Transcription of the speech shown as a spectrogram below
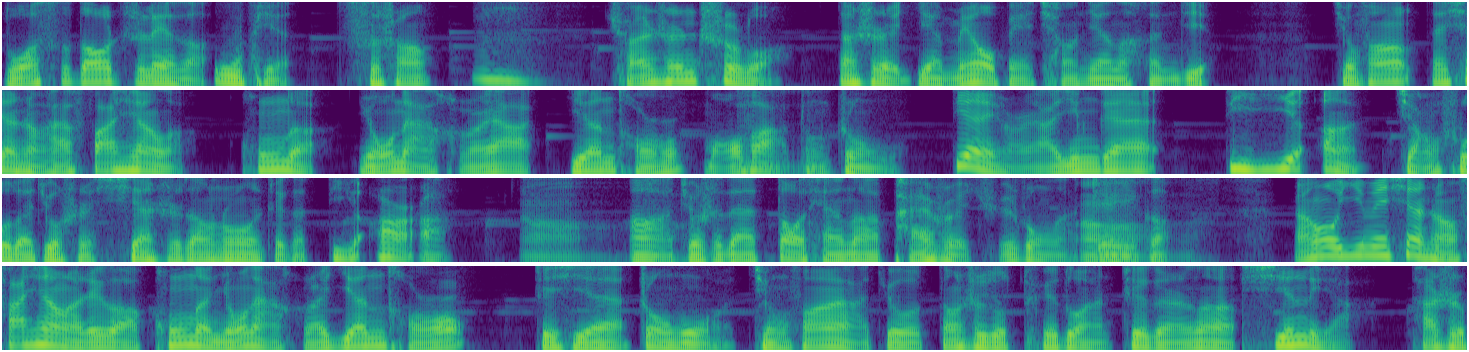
螺丝刀之类的物品刺伤。嗯全身赤裸，但是也没有被强奸的痕迹。警方在现场还发现了空的牛奶盒呀、烟头、毛发等证物。电影呀，应该第一案讲述的就是现实当中的这个第二案啊啊，就是在稻田的排水渠中的这一个。哦然后因为现场发现了这个空的牛奶盒、烟头这些证物，警方呀就当时就推断这个人的心里啊，他是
